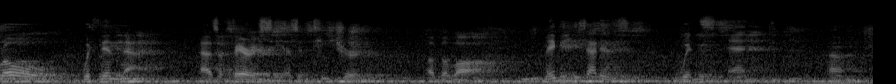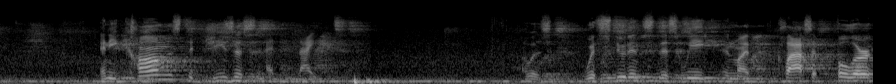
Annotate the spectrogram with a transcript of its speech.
role within that as a Pharisee, as a teacher of the law. Maybe he's at his wits' end. Um, and he comes to Jesus at night. I was with students this week in my class at Fuller.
